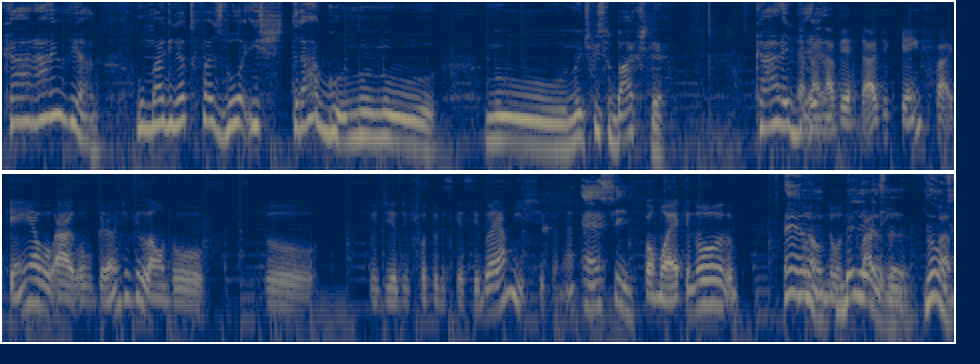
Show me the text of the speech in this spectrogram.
caralho, viado, o Magneto faz o estrago no, no, no, no edifício Baxter. Cara, É, ele- mas na verdade, quem, fa quem é o, a- o grande vilão do, do, do Dia de Futuro Esquecido é a Mística, né? É, sim. Como é que no. É, no- não, no- beleza. Não, sim,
